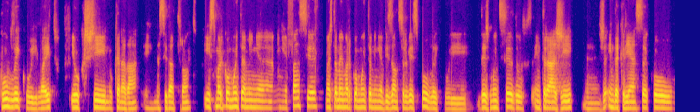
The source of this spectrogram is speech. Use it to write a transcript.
público eleito eu cresci no Canadá, na cidade de Toronto, isso marcou muito a minha, minha infância, mas também marcou muito a minha visão de serviço público e desde muito cedo interagi, eh, ainda criança, com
